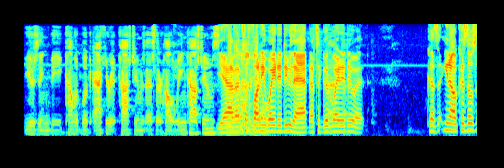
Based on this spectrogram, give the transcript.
using the comic book accurate costumes as their Halloween costumes. Yeah, that's a Yeah. funny way to do that. That's a good way to Uh, do it. Because you know, because those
